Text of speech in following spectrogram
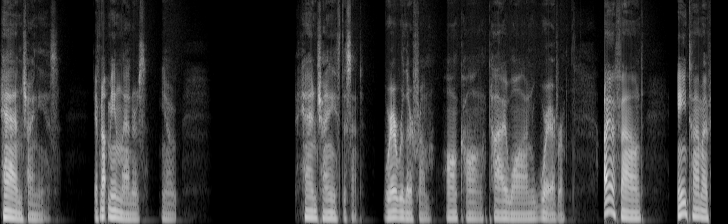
Han Chinese, if not mainlanders. You know, Han Chinese descent wherever they're from Hong Kong, Taiwan, wherever. I have found anytime I've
